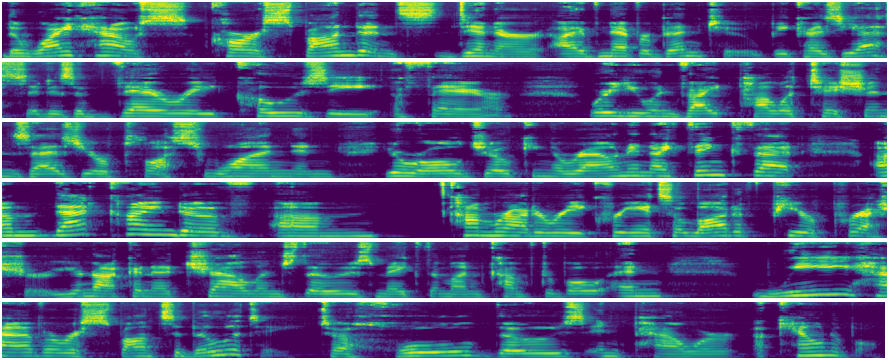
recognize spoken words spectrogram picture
the White House Correspondents' Dinner, I've never been to because, yes, it is a very cozy affair where you invite politicians as your plus one and you're all joking around. And I think that um, that kind of um, camaraderie creates a lot of peer pressure. You're not going to challenge those, make them uncomfortable. And we have a responsibility to hold those in power accountable.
